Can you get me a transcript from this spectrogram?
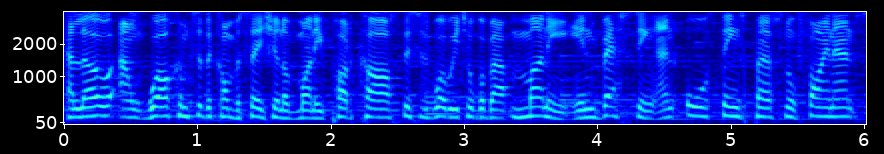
Hello and welcome to the Conversation of Money podcast. This is where we talk about money, investing, and all things personal finance.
